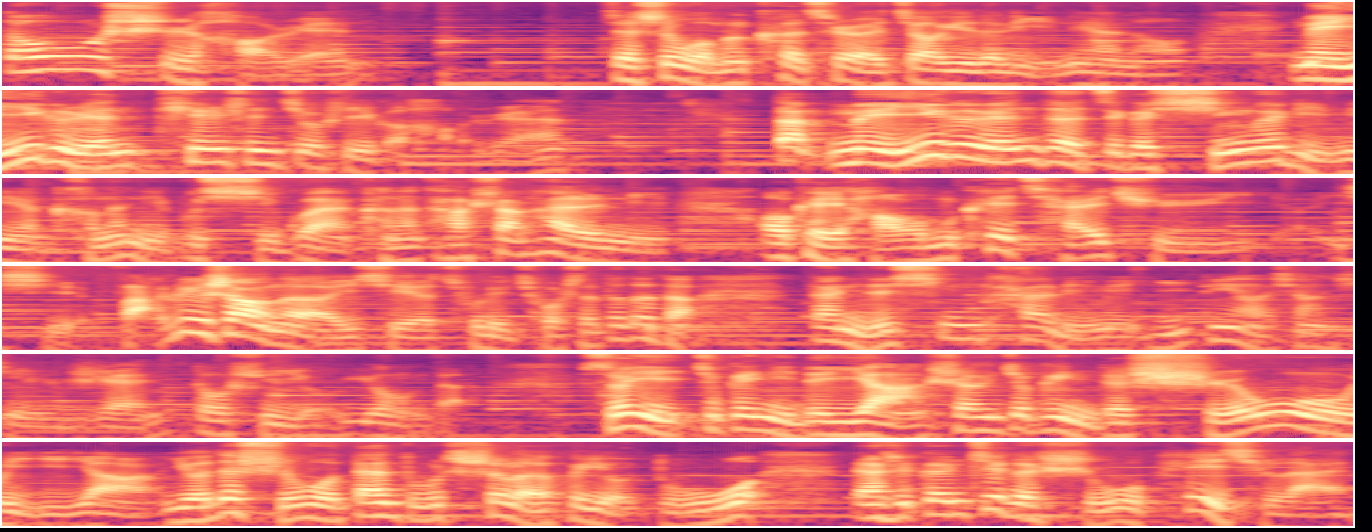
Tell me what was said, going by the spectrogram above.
都是好人，这是我们克茨尔教育的理念哦。每一个人天生就是一个好人，但每一个人的这个行为里面，可能你不习惯，可能他伤害了你。OK，好，我们可以采取。一些法律上的一些处理措施等等等，但你的心态里面一定要相信人都是有用的，所以就跟你的养生，就跟你的食物一样，有的食物单独吃了会有毒，但是跟这个食物配起来，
